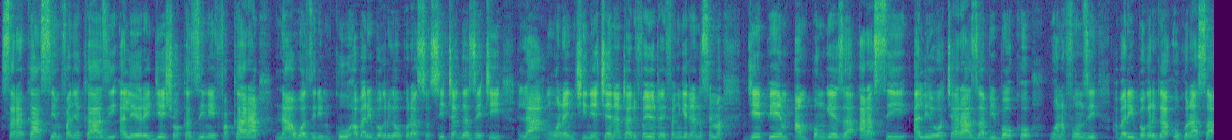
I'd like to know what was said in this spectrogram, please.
sarakasi mfanyakazi aliyerejeshwa kazini Fakara na waziri mkuu. Habari ipo katika ukurasa wa sita gazeti la Mwananchi. Niachane na taarifa hiyo. Taarifa nyingine inasema JPM ampongeza RC aliyewacharaza viboko wanafunzi. Habari ipo katika ukurasa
